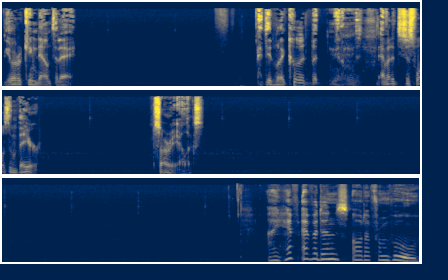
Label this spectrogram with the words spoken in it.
The order came down today. I did what I could, but, you know, evidence just wasn't there. Sorry, Alex. I have evidence, order from who?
